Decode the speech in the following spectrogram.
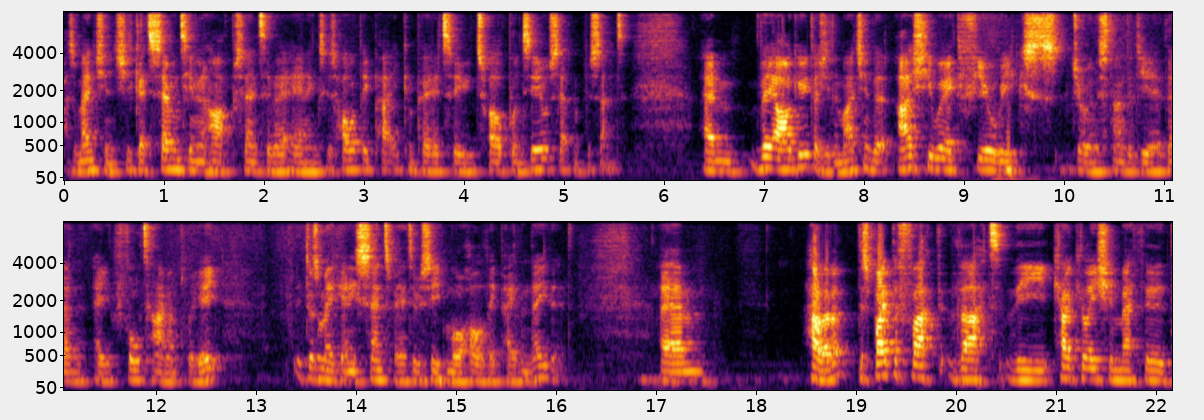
as I mentioned, she gets 17.5% of her earnings as holiday pay compared to 12.07%. Um, they argued, as you'd imagine, that as she worked fewer weeks during the standard year than a full time employee, it doesn't make any sense for her to receive more holiday pay than they did. Um, however, despite the fact that the calculation method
